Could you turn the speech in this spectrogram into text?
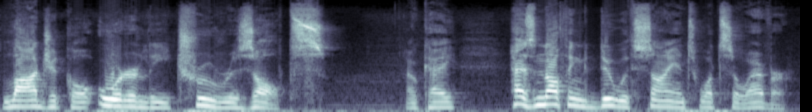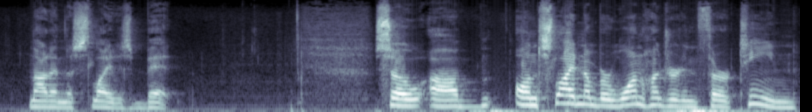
logical orderly true results okay? Has nothing to do with science whatsoever. Not in the slightest bit so uh, on slide number 113,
